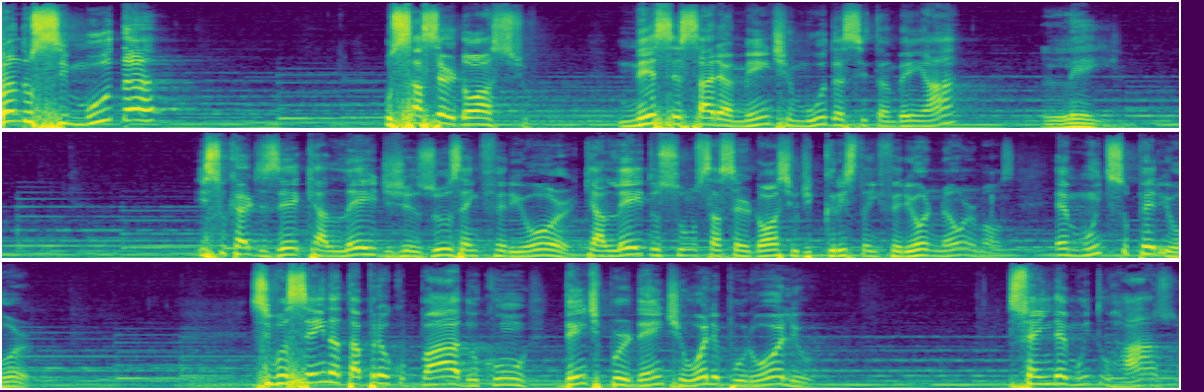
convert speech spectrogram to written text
Quando se muda o sacerdócio, necessariamente muda-se também a lei. Isso quer dizer que a lei de Jesus é inferior, que a lei do sumo sacerdócio de Cristo é inferior? Não, irmãos, é muito superior. Se você ainda está preocupado com dente por dente, olho por olho, isso ainda é muito raso.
